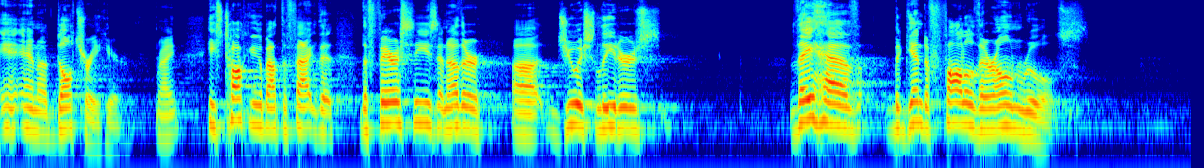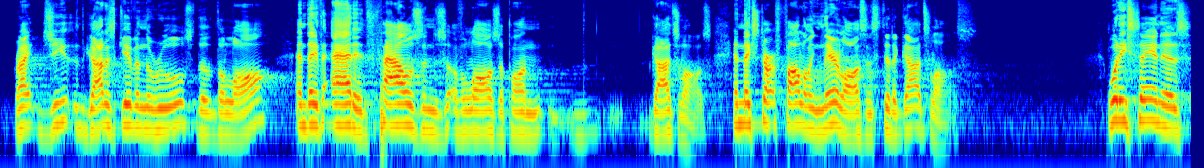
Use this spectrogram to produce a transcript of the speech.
and, adultery here. right? He's talking about the fact that the Pharisees and other uh, Jewish leaders, they have begun to follow their own rules, right? God has given the rules, the, the law, and they've added thousands of laws upon God's laws. And they start following their laws instead of God's laws. What he's saying is,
